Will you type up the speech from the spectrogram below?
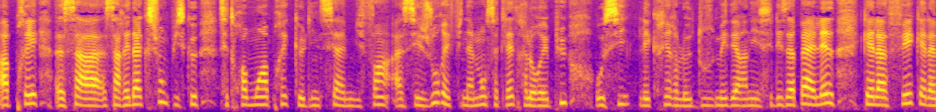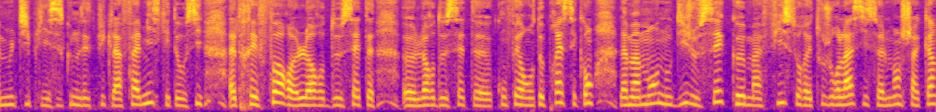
après sa, sa rédaction, puisque c'est trois mois après que l'INSEE a mis fin à ses jours. Et finalement, cette lettre, elle aurait pu aussi l'écrire le 12 mai dernier. C'est des appels à l'aide qu'elle a fait, qu'elle a multiplié. C'est ce que nous explique la famille, ce qui était aussi très fort lors de cette, euh, lors de cette conférence de presse, c'est quand la maman nous dit, je sais que ma fille serait toujours là si seulement chacun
